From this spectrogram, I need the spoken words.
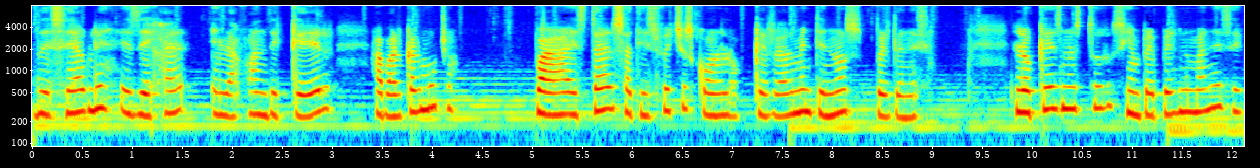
deseable es dejar el afán de querer abarcar mucho para estar satisfechos con lo que realmente nos pertenece. Lo que es nuestro siempre permanece,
